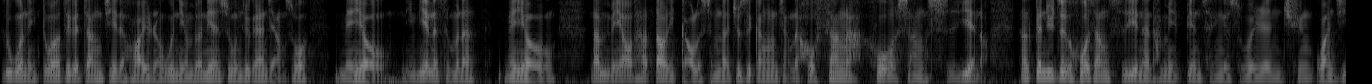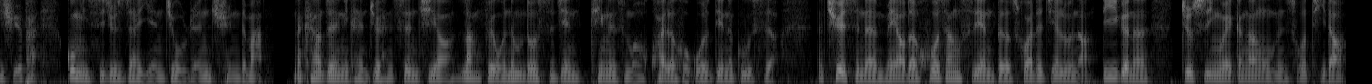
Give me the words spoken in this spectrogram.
如果你读到这个章节的话，有人问你有没有念书，你就跟他讲说没有。你念了什么呢？没有。那梅尧他到底搞了什么呢？就是刚刚讲的霍桑啦，霍桑实验哦。那根据这个霍桑实验呢，他们也变成一个所谓人群关系学派，顾名思义就是在研究人群的嘛。那看到这里，你可能觉得很生气哦，浪费我那么多时间听了什么快乐火锅店的故事啊？那确实呢，梅尧的霍桑实验得出来的结论啊，第一个呢，就是因为刚刚我们所提到，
